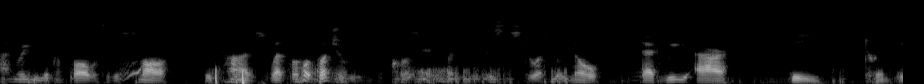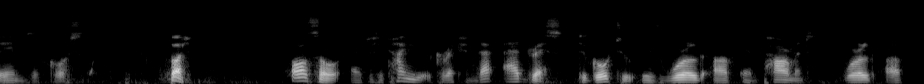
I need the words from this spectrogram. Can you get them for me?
I'm really looking forward to this tomorrow because, well, for a whole bunch of reasons, of course, everybody who listens to us will know that we are the twin flames, of course. But also, uh, just a tiny little correction that address to go to is World of Empowerment, World of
